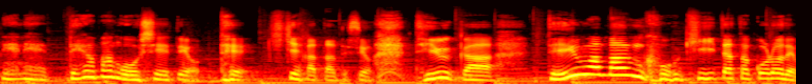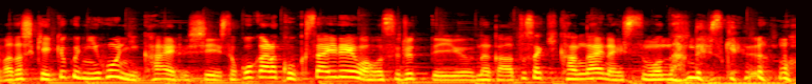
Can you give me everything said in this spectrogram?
ねえねえ、電話番号教えてよって聞きたかったんですよ。っていうか、電話番号を聞いたところで、私結局日本に帰るし、そこから国際電話をするっていう、なんか後先考えない質問なんですけれども、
